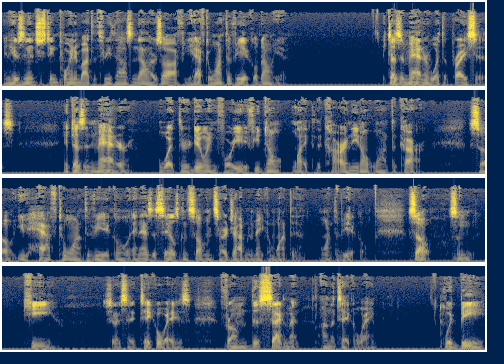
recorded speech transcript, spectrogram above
And here's an interesting point about the $3,000 off. You have to want the vehicle, don't you? It doesn't matter what the price is. It doesn't matter what they're doing for you if you don't like the car and you don't want the car. So you have to want the vehicle, and as a sales consultant, it's our job to make them want the want the vehicle. So some key, should I say, takeaways from this segment on the takeaway would be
